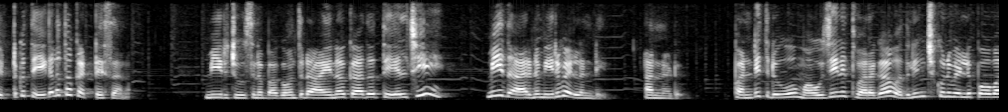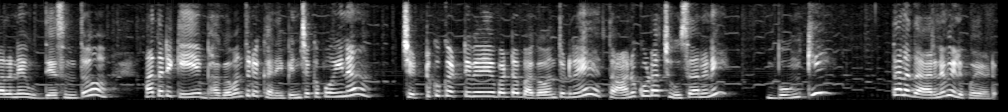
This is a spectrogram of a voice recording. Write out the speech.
చెట్టుకు తీగలతో కట్టేశాను. మీరు చూసిన భగవంతుడు ఆయనో కాదో తేల్చి మీ దారిన మీరు వెళ్ళండి అన్నాడు. పండితుడు మౌజీని త్వరగా వదిలించుకుని వెళ్ళిపోవాలనే ఉద్దేశంతో అతడికి భగవంతుడు కనిపించకపోయినా చెట్టుకు కట్టివేయబడ్డ భగవంతుడినే తాను కూడా చూశానని బొంకి తన దారిన వెళ్ళిపోయాడు.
